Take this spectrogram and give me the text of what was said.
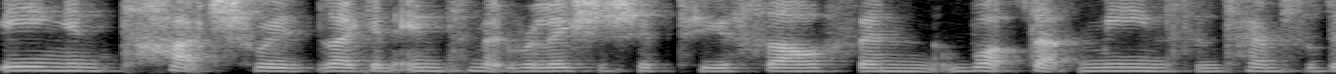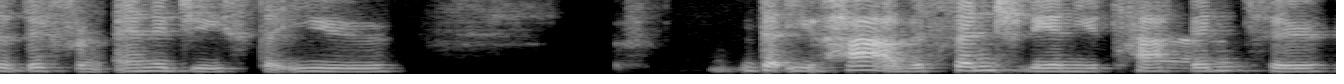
being in touch with like an intimate relationship to yourself and what that means in terms of the different energies that you that you have essentially and you tap into.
